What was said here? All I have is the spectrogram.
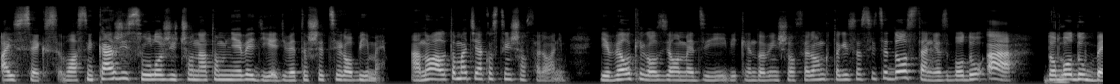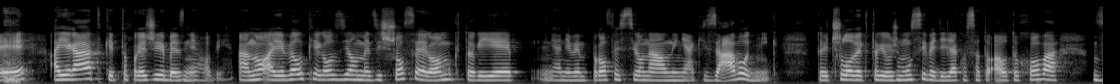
Aj sex. Vlastne každý súloží, čo na tom nevedieť, ve to všetci robíme. Áno, ale to máte ako s tým šoferovaním. Je veľký rozdiel medzi víkendovým šoferom, ktorý sa síce dostane z bodu A do bodu B a je rád, keď to prežije bez nehody. Áno, a je veľký rozdiel medzi šoférom, ktorý je, ja neviem, profesionálny nejaký závodník. To je človek, ktorý už musí vedieť, ako sa to auto chová v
